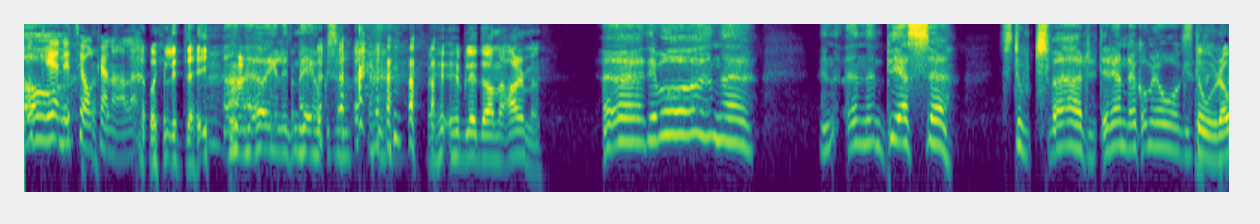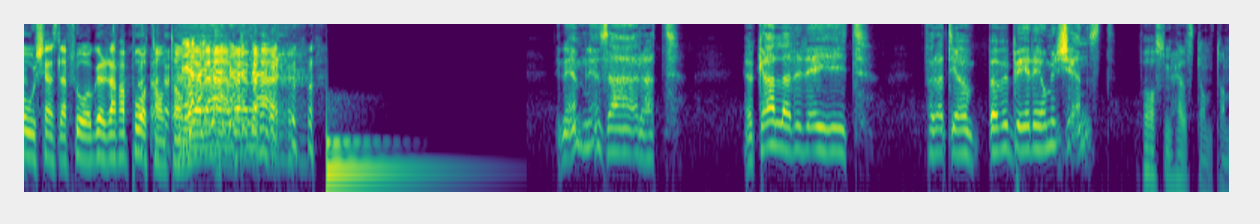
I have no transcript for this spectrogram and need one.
Och en i tårkanalen. Och enligt dig? Ja, enligt mig också. Hur, hur blev du av med armen? Eh, det var en, eh, en, en, en bjässe. Stort svärd, det är det enda jag kommer ihåg. Stora okänsliga frågor. Rappa på TomTom. Vad gör vi här? Vad gör vi här? Det är nämligen så här att jag kallade dig hit för att jag behöver be dig om en tjänst. Vad som helst TomTom.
